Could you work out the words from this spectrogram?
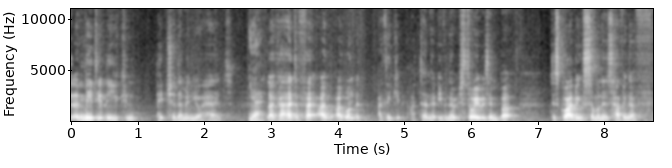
that immediately you can picture them in your head. Yeah. Like I had a, fa- I, I wanted, I think, it, I don't know, even know which story it was in, but describing someone as having a, f-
